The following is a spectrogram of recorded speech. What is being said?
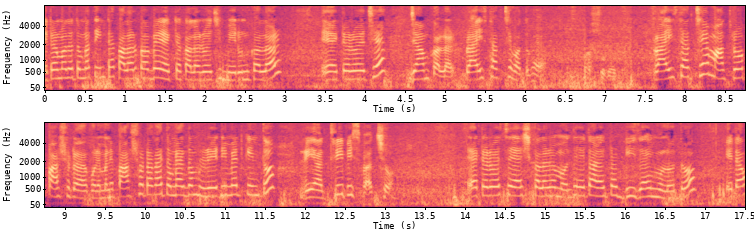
এটার মধ্যে তোমরা তিনটা কালার পাবে একটা কালার রয়েছে মেরুন কালার একটা রয়েছে জাম কালার প্রাইস থাকছে কত ভাইয়া? পাঁচশো টাকা। প্রাইস থাকছে মাত্র পাঁচশো টাকা করে। মানে পাঁচশো টাকায় তোমরা একদম রেডিমেড কিন্তু থ্রি পিস পাচ্ছ। একটা রয়েছে অ্যাশ কালারের মধ্যে। এটা আরেকটা ডিজাইন মূলত। এটাও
